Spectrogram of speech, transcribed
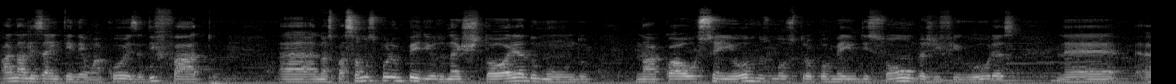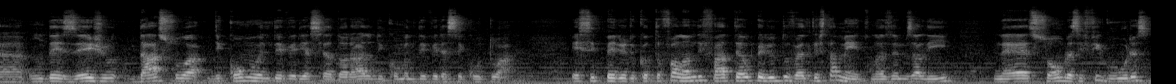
analisar e entender uma coisa, de fato ah, nós passamos por um período na história do mundo na qual o Senhor nos mostrou por meio de sombras, de figuras, né, ah, um desejo da sua, de como ele deveria ser adorado, de como ele deveria ser cultuado. Esse período que eu estou falando, de fato, é o período do Velho Testamento. Nós vemos ali né, sombras e figuras,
